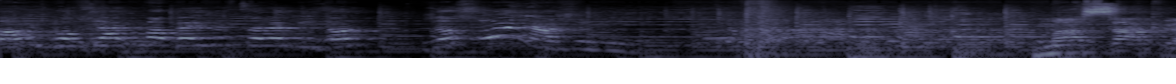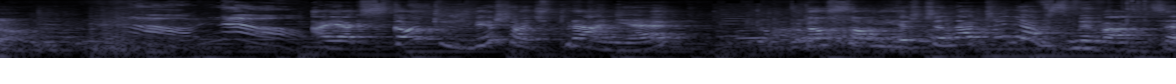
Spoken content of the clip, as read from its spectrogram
Wysunąć, bo chciałbym obejrzeć telewizor, zasłaniasz mi. Masakra! A jak skończysz wieszać pranie, to są jeszcze naczynia w zmywarce,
